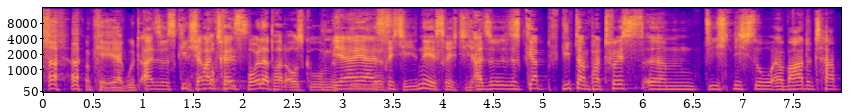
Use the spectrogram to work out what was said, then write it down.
okay, ja gut. Also es gibt Ich habe noch paar keinen. Spoiler-Part ausgerufen. Ja, ja, ist richtig. Nee, ist richtig. Also es gab, gibt da ein paar Twists, ähm, die ich nicht so erwartet habe.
